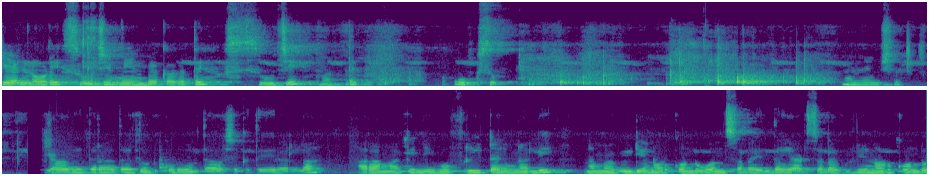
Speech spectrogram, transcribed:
ಕೇಳಿ ನೋಡಿ. ಸೂಜಿ ಮೇನ್ ಬೇಕಾಗುತ್ತೆ. ಸೂಜಿ ಮತ್ತು ಉಕ್ಸು ಒಂದು ನಿಮಿಷ. ಯಾವುದೇ ಥರದ ದುಡ್ಡು ಕೊಡುವಂಥ ಅವಶ್ಯಕತೆ ಇರಲ್ಲ. ಆರಾಮಾಗಿ ನೀವು ಫ್ರೀ ಟೈಮ್ನಲ್ಲಿ ನಮ್ಮ ವೀಡಿಯೋ ನೋಡಿಕೊಂಡು ಒಂದು ಸಲ ಇಲ್ಲ ಎರಡು ಸಲ ವೀಡಿಯೋ ನೋಡಿಕೊಂಡು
